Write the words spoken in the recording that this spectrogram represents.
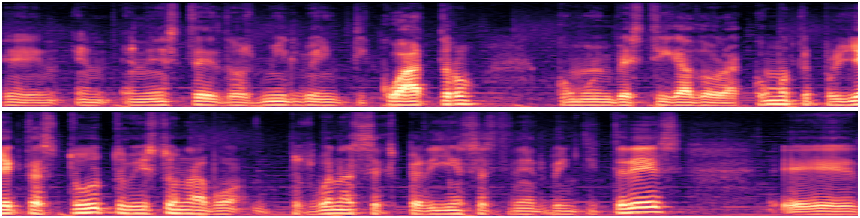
En, este 2024 como investigadora? ¿Cómo te proyectas tú? Tuviste una, pues, buenas experiencias en el 23, eh,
